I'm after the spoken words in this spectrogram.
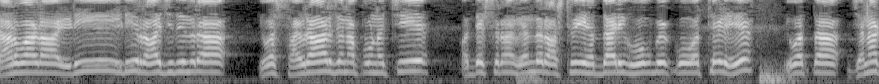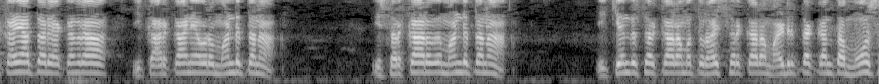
ಧಾರವಾಡ, ಇಡೀ ಇಡೀ ರಾಜ್ಯದಿಂದ ಇವತ್ತು ಸಾವಿರಾರು ಜನ ಫೋನ್ ಹಚ್ಚಿ ಅಧ್ಯಕ್ಷರ ರಾಷ್ಟ್ರೀಯ ಹೆದ್ದಾರಿಗೆ ಹೋಗಬೇಕು ಹೇಳಿ ಇವತ್ತ ಜನ ಕಾಯತ್ತಾರೆ. ಯಾಕಂದ್ರ ಈ ಕಾರ್ಖಾನೆಯವರ ಮಂಡತನ, ಈ ಸರ್ಕಾರದ ಮಂಡತನ ಈ ಕೇಂದ್ರ ಸರ್ಕಾರ ಮತ್ತು ರಾಜ್ಯ ಸರ್ಕಾರ ಮಾಡಿರ್ತಕ್ಕಂಥ ಮೋಸ,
